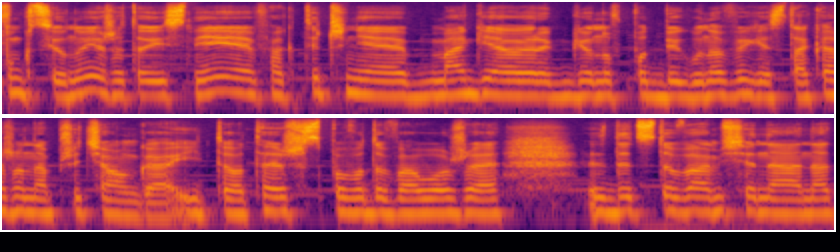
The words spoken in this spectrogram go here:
funkcjonuje, że to istnieje. Faktycznie magia regionów podbiegunowych jest taka, że ona przyciąga i to też spowodowało, że zdecydowałam się na, na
